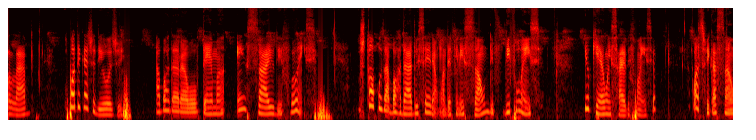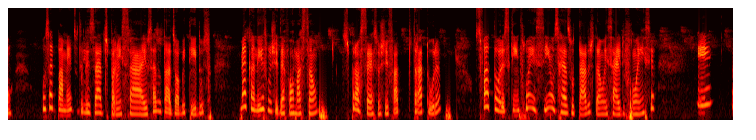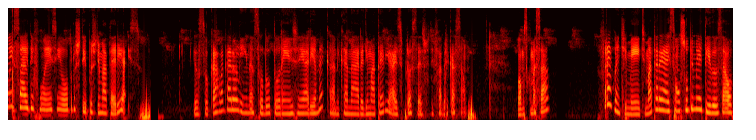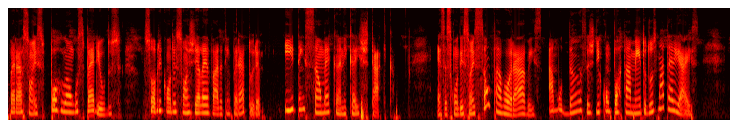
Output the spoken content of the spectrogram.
Olá! O podcast de hoje abordará o tema ensaio de fluência. Os tópicos abordados serão a definição de, fluência e o que é um ensaio de fluência, a classificação, os equipamentos utilizados para o ensaio, os resultados obtidos, mecanismos de deformação, os processos de fratura, os fatores que influenciam os resultados do ensaio de fluência e o ensaio de fluência em outros tipos de materiais. Eu sou Carla Carolina, sou doutora em Engenharia Mecânica na área de materiais e processos de fabricação. Vamos começar? Frequentemente, materiais são submetidos a operações por longos períodos, sob condições de elevada temperatura e tensão mecânica estática. Essas condições são favoráveis a mudanças de comportamento dos materiais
